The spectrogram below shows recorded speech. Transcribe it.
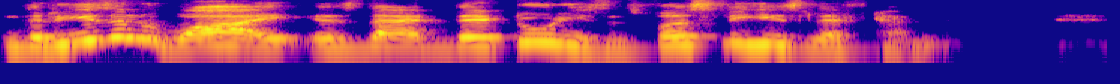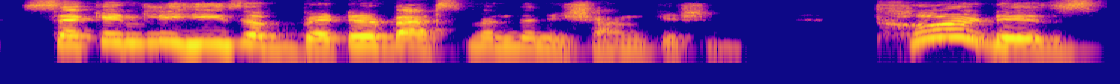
The reason why is that there are two reasons. Firstly, he's left-handed. Secondly, he's a better batsman than Ishan Kishan. Third is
